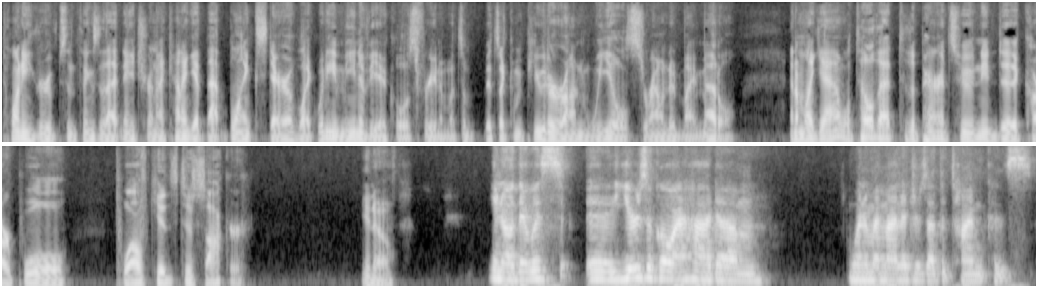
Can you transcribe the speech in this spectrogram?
20 groups and things of that nature. And I kind of get that blank stare of like, what do you mean a vehicle is freedom? It's a, it's a computer on wheels surrounded by metal. And I'm like, yeah, well, tell that to the parents who need to carpool 12 kids to soccer, you know? You know, there was uh, years ago, I had um, one of my managers at the time because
